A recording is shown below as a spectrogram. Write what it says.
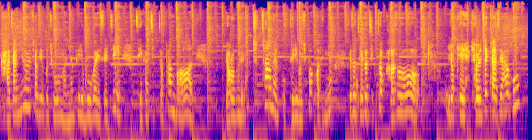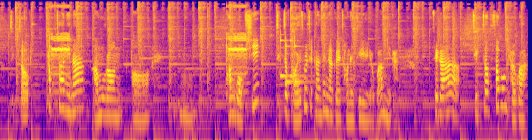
가장 효율적이고 좋은 만년필이 뭐가 있을지 제가 직접 한번 여러분들께 추천 을 꼭 드리고 싶었거든요. 그래서 제가 직접 가서 이렇게 결제까지 하고 직접 협찬이나 아무런 어, 음, 광고 없이 직접 저의 솔직한 생각을 전해드리려고 합니다. 제가 직접 써본 결과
